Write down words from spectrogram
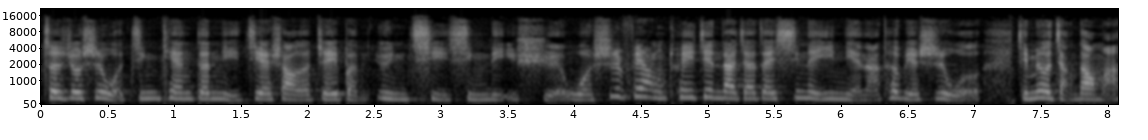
这就是我今天跟你介绍的这一本运气心理学。我是非常推荐大家在新的一年啊，特别是我前面有讲到嘛，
